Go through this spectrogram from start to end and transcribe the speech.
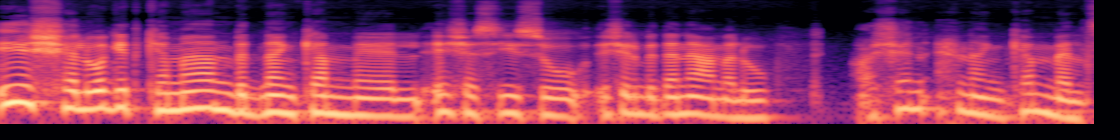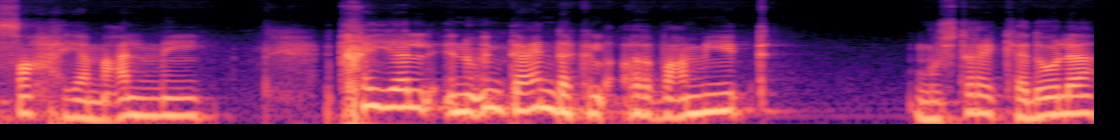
إيش هالوقت كمان بدنا نكمل؟ إيش يا سيسو؟ إيش اللي بدنا نعمله؟ عشان إحنا نكمل صح يا معلمي. تخيل إنه أنت عندك ال 400 مشترك هدول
